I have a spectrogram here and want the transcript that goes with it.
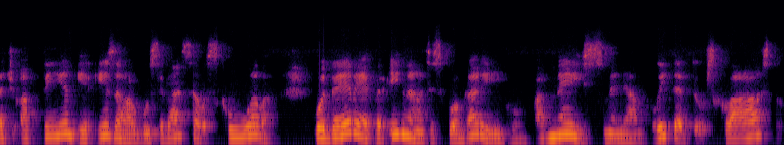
taču ap tiem ir izaugusi vesela skola, ko dēvē par ignācisko garīgumu ar neizsmeļamu literatūras klāstu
